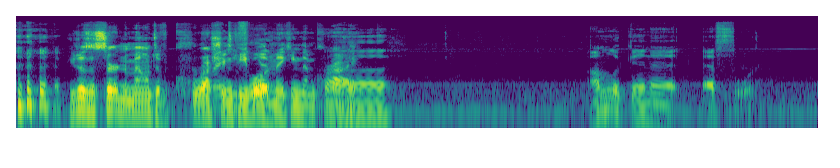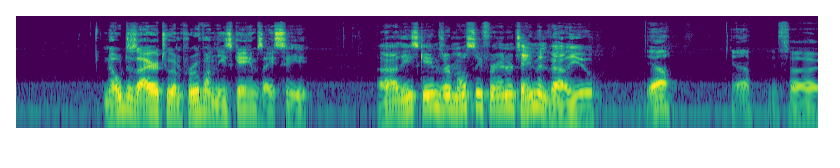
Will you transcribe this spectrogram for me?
he does a certain amount of crushing people 94? and making them cry. Uh, I'm looking at F4. no desire to improve on these games. I see. Uh, these games are mostly for entertainment value. Yeah, yeah. If uh,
